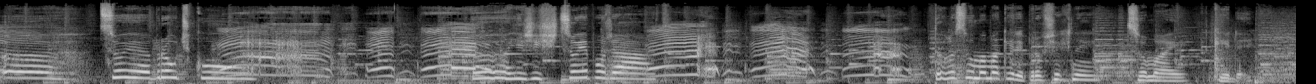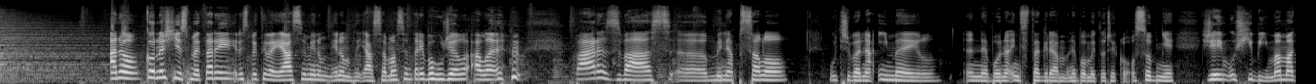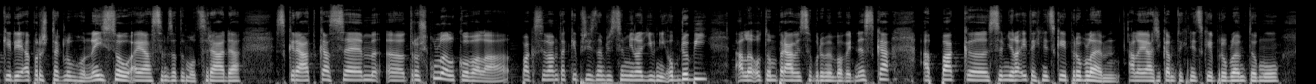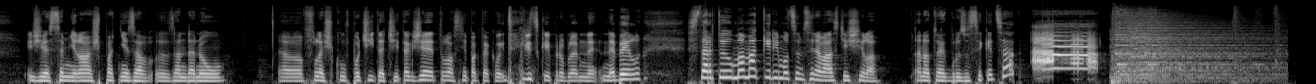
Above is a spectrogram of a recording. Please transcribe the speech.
Uh, co je, broučku? Uh, Ježíš, co je pořád? Tohle jsou mama kidy pro všechny, co mají kidy. Ano, konečně jsme tady, respektive já jsem jenom, jenom já sama jsem tady bohužel, ale pár z vás uh, mi napsalo, už třeba na e-mail, nebo na Instagram, nebo mi to řeklo osobně, že jim už chybí mama kidy a proč tak dlouho nejsou a já jsem za to moc ráda. Zkrátka jsem uh, trošku lelkovala, pak se vám taky přiznám, že jsem měla divný období, ale o tom právě se budeme bavit dneska a pak uh, jsem měla i technický problém, ale já říkám technický problém tomu, že jsem měla špatně za, zandanou flešku v počítači, takže to vlastně pak takový technický problém ne- nebyl. Startuju Mama Kidy, moc jsem se na vás těšila. A na to, jak budu zase kecat.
